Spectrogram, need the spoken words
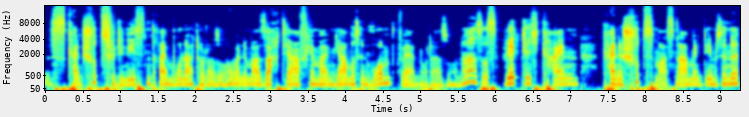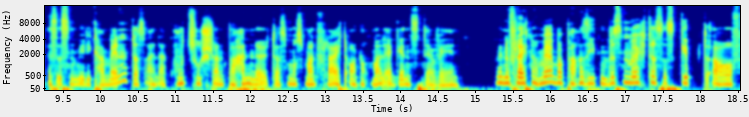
es ist kein Schutz für die nächsten drei Monate oder so, wenn man immer sagt, ja, viermal im Jahr muss entwurmt werden oder so. Ne? Es ist wirklich kein, keine Schutzmaßnahme in dem Sinne. Es ist ein Medikament, das einen Akutzustand behandelt. Das muss man vielleicht auch nochmal ergänzend erwähnen. Wenn du vielleicht noch mehr über Parasiten wissen möchtest, es gibt auf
